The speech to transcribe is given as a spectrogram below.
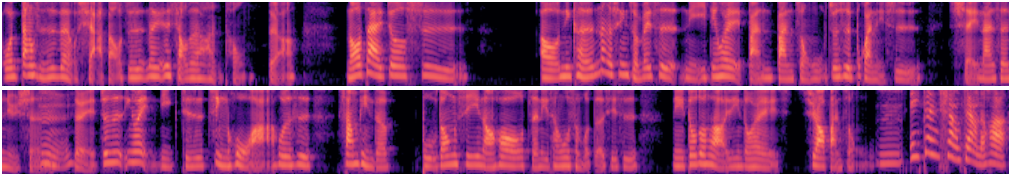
我当时是真的有吓到，就是那那脚真的很痛，对啊。然后再就是，哦，你可能那个心理准备是你一定会搬搬重物，就是不管你是谁，男生女生，嗯对，就是因为你其实进货啊，或者是商品的补东西，然后整理仓库什么的，其实你多多少少一定都会需要搬重物。嗯，哎、但像这样的话，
